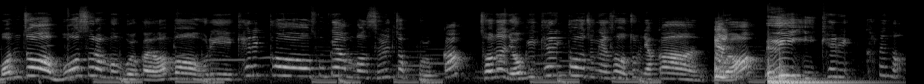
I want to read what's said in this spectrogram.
먼저 무엇을 한번 볼까요? 한번 우리 캐릭터 소개 한번 슬쩍 볼까? 저는 여기 캐릭터 중에서 좀 약간 뭐야? 에이 이 캐릭 카리나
